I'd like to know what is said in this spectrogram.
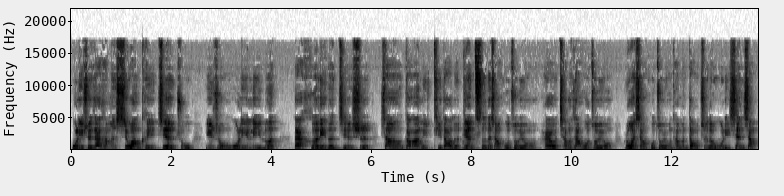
物理学家他们希望可以借助一种物理理论来合理的解释，像刚刚你提到的电磁的相互作用，还有强相互作用、弱相互作用，它们导致的物理现象。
